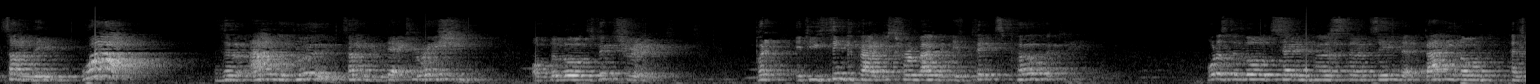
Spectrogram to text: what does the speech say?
suddenly, wow! And sort of out of the blue, suddenly the declaration of the Lord's victory. But if you think about it just for a moment, it fits perfectly. What has the Lord said in verse 13? That Babylon has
